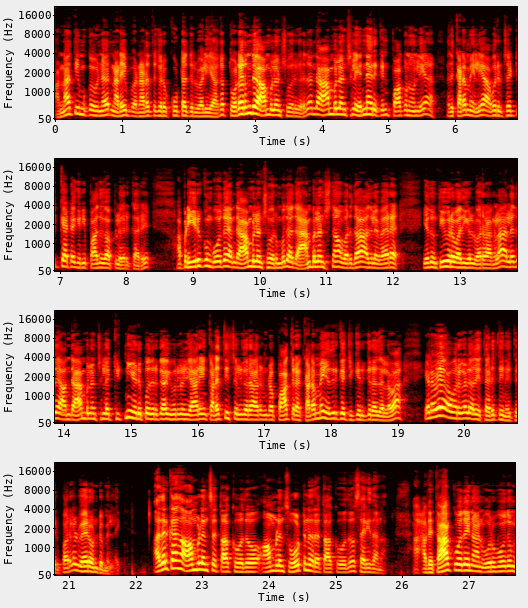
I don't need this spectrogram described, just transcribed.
அதிமுகவினர் நடை நடத்துகிற கூட்டத்தில் வழியாக தொடர்ந்து ஆம்புலன்ஸ் வருகிறது. அந்த ஆம்புலன்ஸில் என்ன இருக்குன்னு பார்க்கணும் இல்லையா? அது கடமை இல்லையா? அவர் செட் கேட்டகரி பாதுகாப்பில் இருக்கார். அப்படி இருக்கும்போது அந்த ஆம்புலன்ஸ் வரும்போது அது ஆம்புலன்ஸ் தான் வருதா? அதில் வேறு எதுவும் தீவிரவாதிகள் வர்றாங்களா? அல்லது அந்த ஆம்புலன்ஸில் கிட்னி எடுப்பதற்காக இவர்கள் யாரையும் கடத்தி செல்கிறாருன்ற பார்க்குற கடமை எதிர்க்கட்சிக்கு இருக்கிறது அல்லவா? எனவே அவர்கள் அதை தடுத்து நிறுத்திருப்பார்கள் வேறொன்றுமில்லை. அதற்காக ஆம்புலன்ஸை தாக்குவதோ ஆம்புலன்ஸ் ஓட்டுநரை தாக்குவதோ சரிதானா? அதை தாக்குவதை நான் ஒருபோதும்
